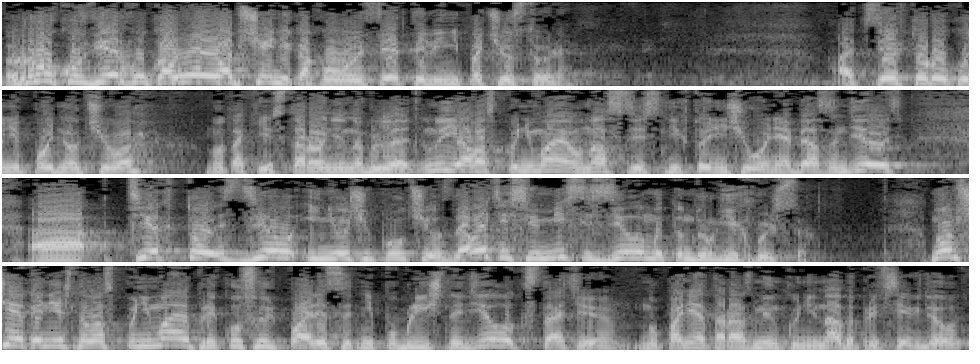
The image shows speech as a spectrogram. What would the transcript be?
Руку вверх, у кого вообще никакого эффекта или не почувствовали. А те, кто руку не поднял, чего? Ну, такие сторонние наблюдатели. Ну, я вас понимаю, у нас здесь никто ничего не обязан делать. А, те, кто сделал и не очень получилось, давайте все вместе сделаем это на других мышцах. Ну, вообще, я, конечно, вас понимаю, прикусывать палец – это не публичное дело. Кстати, ну, понятно, разминку не надо при всех делать.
